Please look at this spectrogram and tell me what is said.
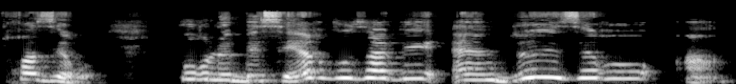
3, 0. Pour le BCR, vous avez 1, 2 0, 1.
